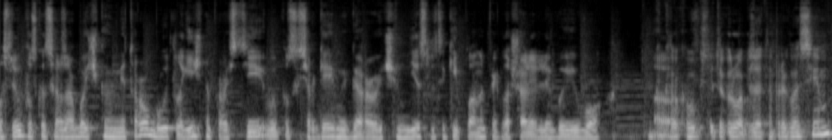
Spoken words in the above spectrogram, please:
После выпуска с разработчиками метро будет логично провести выпуск с Сергеем Егоровичем, если такие планы приглашали ли вы его. Как только выпустят игру, обязательно пригласим.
